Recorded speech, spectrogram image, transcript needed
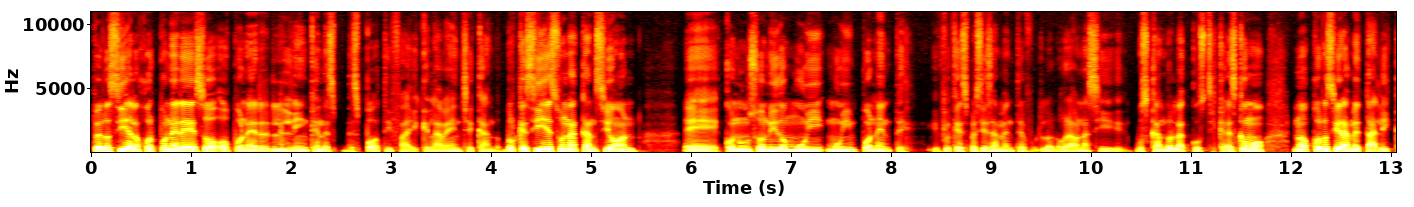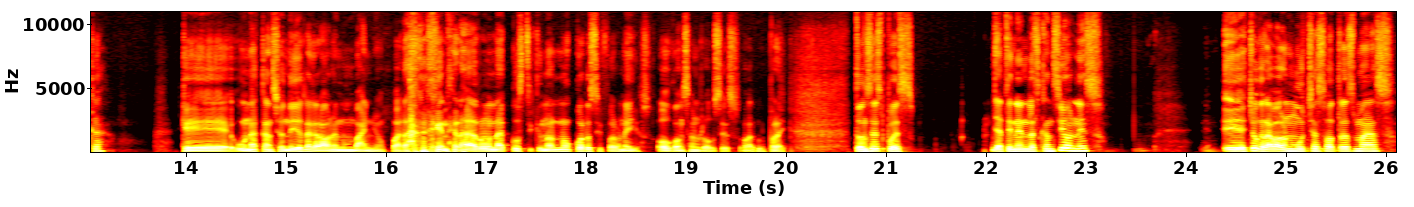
Pero sí, a lo mejor poner eso o poner el link en Spotify que la ven checando. Porque sí es una canción eh, con un sonido muy, muy imponente. Y porque es precisamente lo lograron así, buscando la acústica. Es como, no acuerdo si era metálica, que una canción de ellos la grabaron en un baño para generar una acústica. No, no acuerdo si fueron ellos o Guns N' Roses o algo por ahí. Entonces, pues ya tienen las canciones. De hecho, grabaron muchas otras más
